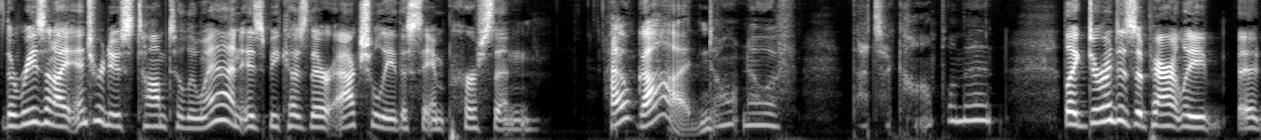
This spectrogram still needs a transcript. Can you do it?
the reason I introduced Tom to Luann is because they're actually the same person. Oh, God. Don't know if that's a compliment. Like, Dorinda's apparently a,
